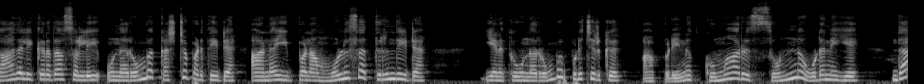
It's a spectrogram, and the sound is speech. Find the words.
காதலிக்கிறதா சொல்லி உன்னை ரொம்ப கஷ்டப்படுத்திட்டேன். ஆனா இப்போ நான் முழுசா திருந்திட்டேன். எனக்கு உன்னை ரொம்ப பிடிச்சிருக்கு. அப்படின்னு குமார் சொன்ன உடனேயே தா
